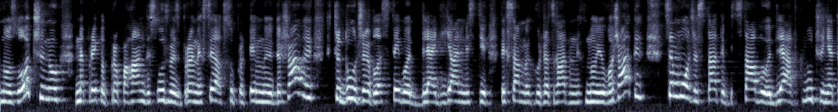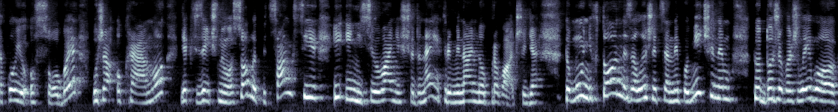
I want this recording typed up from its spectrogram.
міжнародного злочину, наприклад, пропаганди служби збройних сил супротивної держави, що дуже властиво для діяльності тих самих уже згаданих мною вважатих, це може стати підставою для включення такої особи уже окремо, як фізичної особи під санкції і ініціювання щодо неї кримінального провадження. Тому ніхто не залишиться непоміченим. Тут дуже важливо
